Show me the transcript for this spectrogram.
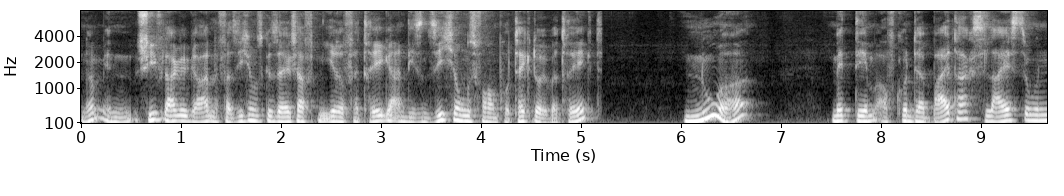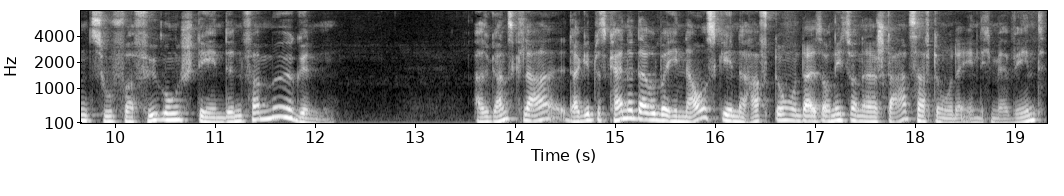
ne, in Schieflage geratene Versicherungsgesellschaften ihre Verträge an diesen Sicherungsfonds Protector überträgt, nur mit dem aufgrund der Beitragsleistungen zur Verfügung stehenden Vermögen. Also ganz klar, da gibt es keine darüber hinausgehende Haftung und da ist auch nichts von einer Staatshaftung oder ähnlichem erwähnt.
